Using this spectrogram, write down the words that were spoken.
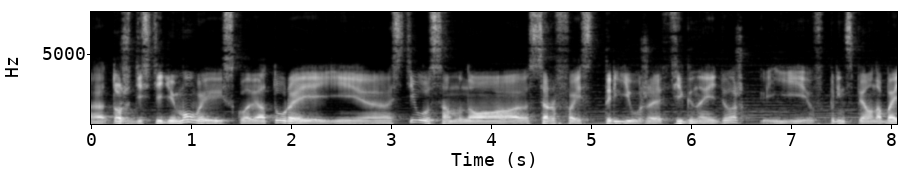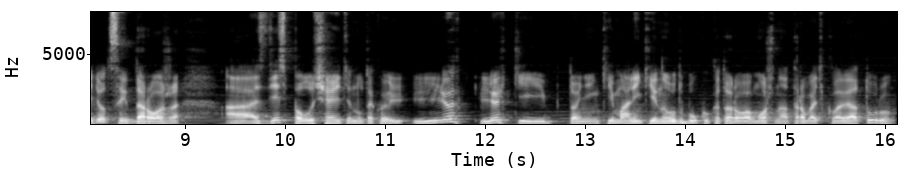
Э, тоже 10-дюймовый с клавиатурой и э, стилусом, но Surface 3 уже фиг найдешь, и в принципе он обойдется и дороже. А здесь получаете, ну, такой лег, легкий, тоненький, маленький ноутбук, у которого можно оторвать клавиатуру,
